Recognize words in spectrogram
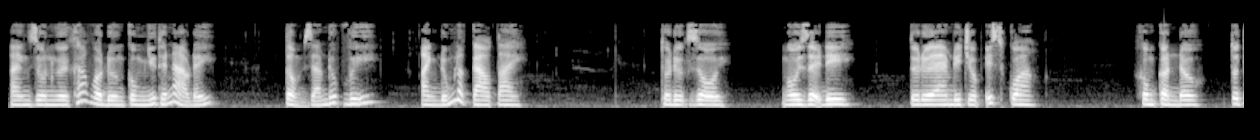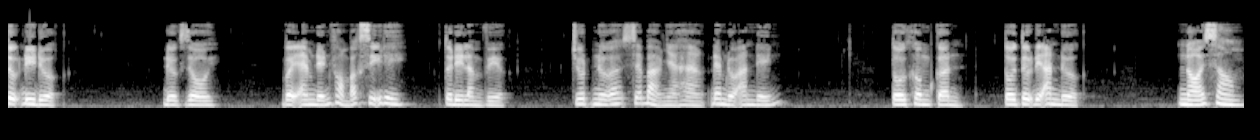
anh dồn người khác vào đường cùng như thế nào đấy. Tổng giám đốc Vĩ, anh đúng là cao tay. Thôi được rồi, ngồi dậy đi. Tôi đưa em đi chụp x-quang. Không cần đâu, tôi tự đi được. Được rồi, vậy em đến phòng bác sĩ đi. Tôi đi làm việc. Chút nữa sẽ bảo nhà hàng đem đồ ăn đến. Tôi không cần, tôi tự đi ăn được. Nói xong,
